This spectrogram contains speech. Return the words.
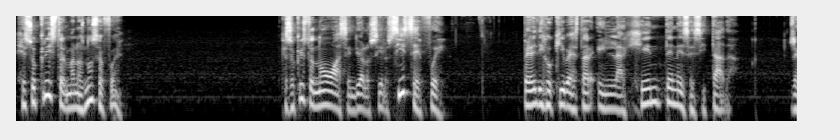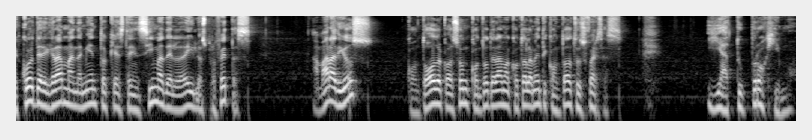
Jesucristo, hermanos, no se fue. Jesucristo no ascendió a los cielos, sí se fue. Él dijo que iba a estar en la gente necesitada. Recuerda el gran mandamiento que está encima de la ley y los profetas. Amar a Dios con todo el corazón, con todo el alma, con toda la mente, con todas tus fuerzas. Y a tu prójimo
